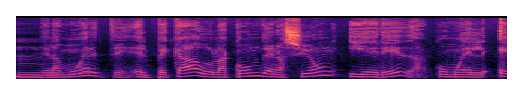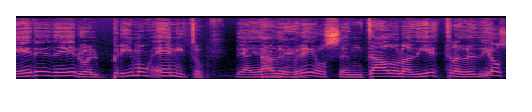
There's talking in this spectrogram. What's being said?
de la muerte, el pecado, la condenación y hereda como el heredero, el primogénito de allá de Amén. Hebreos sentado a la diestra de Dios.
